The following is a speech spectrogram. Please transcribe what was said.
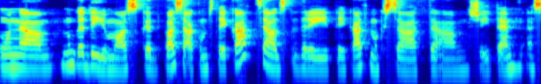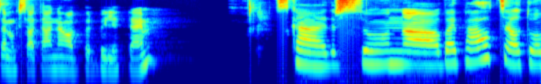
Un nu, gadījumos, kad pasākums tiek atcelts, tad arī tiek atmaksāta šī samaksātā nauda par biļetēm. Skaidrs. Un, vai pārcelto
